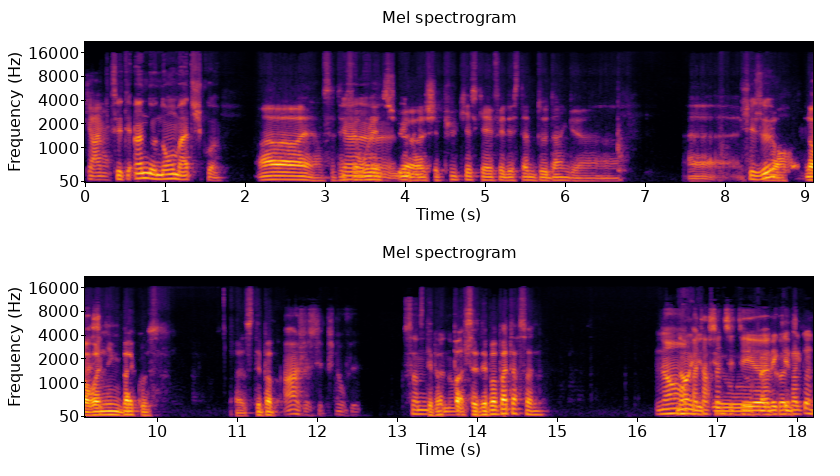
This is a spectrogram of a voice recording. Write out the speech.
Carrément. C'était un de nos non-matchs. quoi. Ouais, ouais, ouais, on s'était fait Euh, rouler dessus. euh, je sais plus qui est-ce qui avait fait des stats de dingue. Euh, euh, Chez eux Leur, running back aussi. Euh, c'était pas, Ah, je sais plus non plus. C'était pas, non. pas- c'était pas Patterson. Non, Patterson, c'était euh, avec les Falcons.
